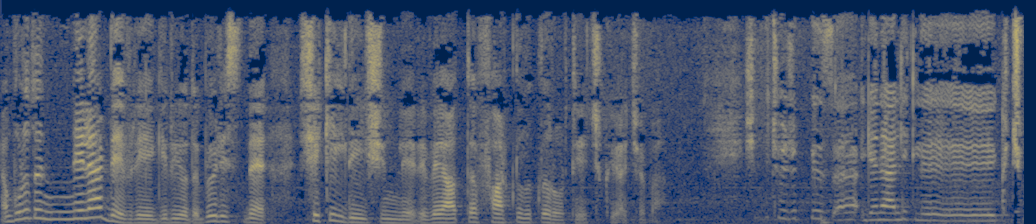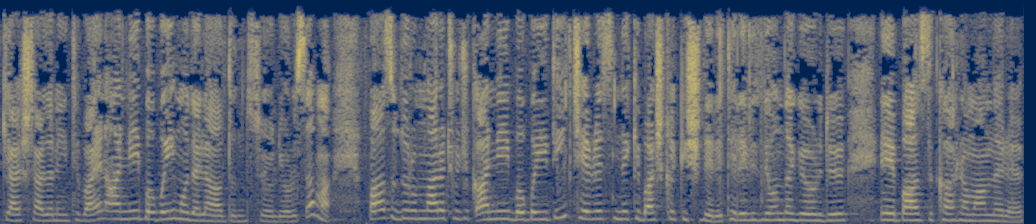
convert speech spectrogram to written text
yani burada neler devreye giriyor da böylesine şekil değişimleri veyahut da farklılıklar ortaya çıkıyor acaba? Şimdi çocuk biz e, genellikle e, küçük yaşlardan itibaren anneyi babayı model aldığını söylüyoruz ama bazı durumlarda çocuk anneyi babayı değil çevresindeki başka kişileri, televizyonda gördüğü e, bazı kahramanları,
